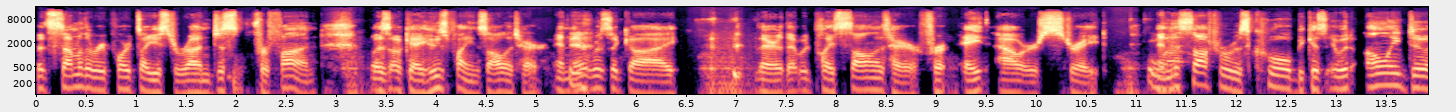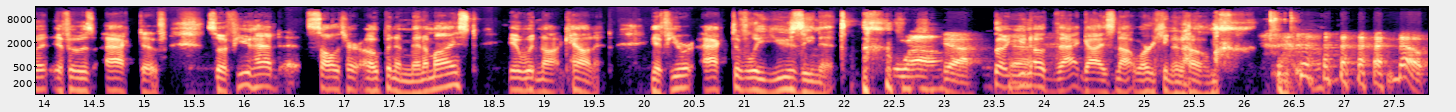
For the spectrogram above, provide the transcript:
But some of the reports I used to run just for fun was, okay, who's playing solitaire? And there was a guy there that would play solitaire for eight hours straight. And this software was cool because it would only do it if it was active. So if you had solitaire open and minimized, it would not count it. If you're actively using it, wow. Yeah. so Yeah. you know that guy's not working at home. no,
